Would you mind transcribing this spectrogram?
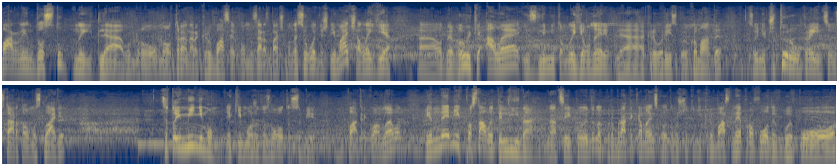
Барлін доступний для вибору головного тренера Кривбаса, якого ми зараз бачимо на сьогоднішній матч. Але є е, одне велике але із лімітом легіонерів для криворізької команди. Сьогодні чотири українці у стартовому складі. Це той мінімум, який може дозволити собі Патрік Ван Левон. Він не міг поставити Ліна на цей поєдинок, прибрати Каменського, тому що тоді Кривбас не проходив би по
